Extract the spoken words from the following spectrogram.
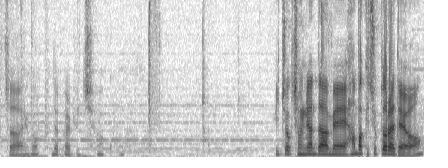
보자. 이거 빨리 배치하고. 위쪽 정리한 다음에 한 바퀴 쭉 돌아야 돼요.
